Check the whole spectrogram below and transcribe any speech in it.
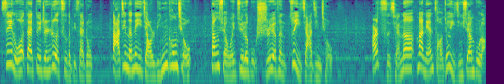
，C 罗在对阵热刺的比赛中打进的那一脚凌空球，当选为俱乐部十月份最佳进球。而此前呢，曼联早就已经宣布了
